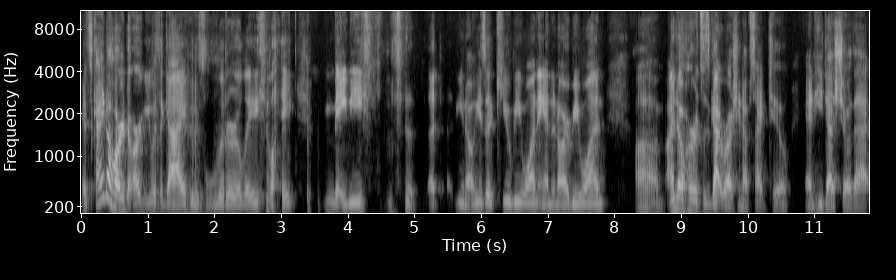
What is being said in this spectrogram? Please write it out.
it's kind of hard to argue with a guy who's literally like maybe, you know, he's a QB1 and an RB1. Um, I know Hurts has got rushing upside too, and he does show that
